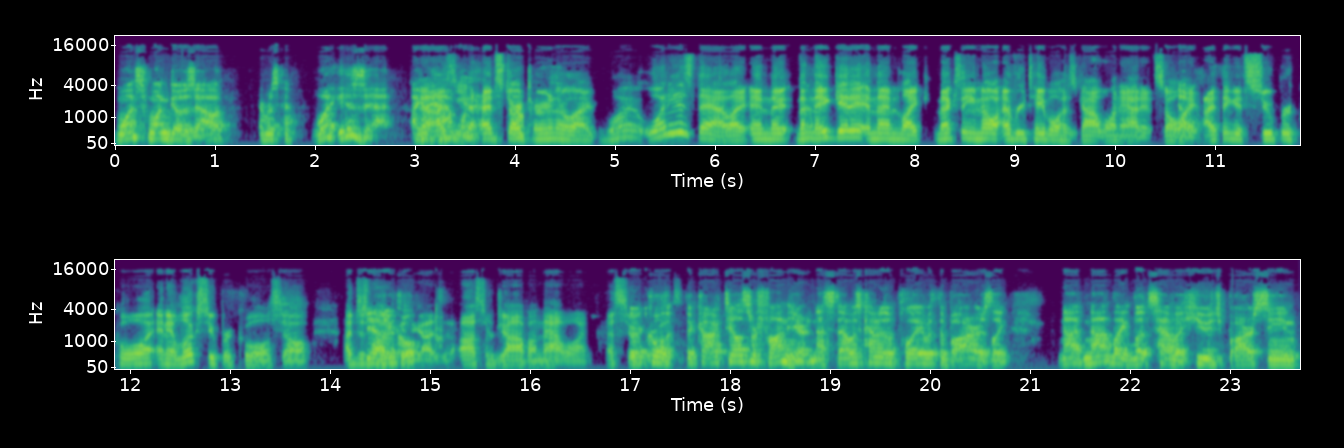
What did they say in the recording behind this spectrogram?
once one goes out, everyone's kind of, what is that? I gotta yeah, one. The head start turning. They're like, "What? What is that?" Like, and they then they get it, and then like next thing you know, every table has got one at it. So like, I think it's super cool, and it looks super cool. So I just yeah, want to cool. you guys an awesome job on that one. That's super cool. cool. The cocktails are fun here, and that's that was kind of the play with the bars. Like, not not like let's have a huge bar scene.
